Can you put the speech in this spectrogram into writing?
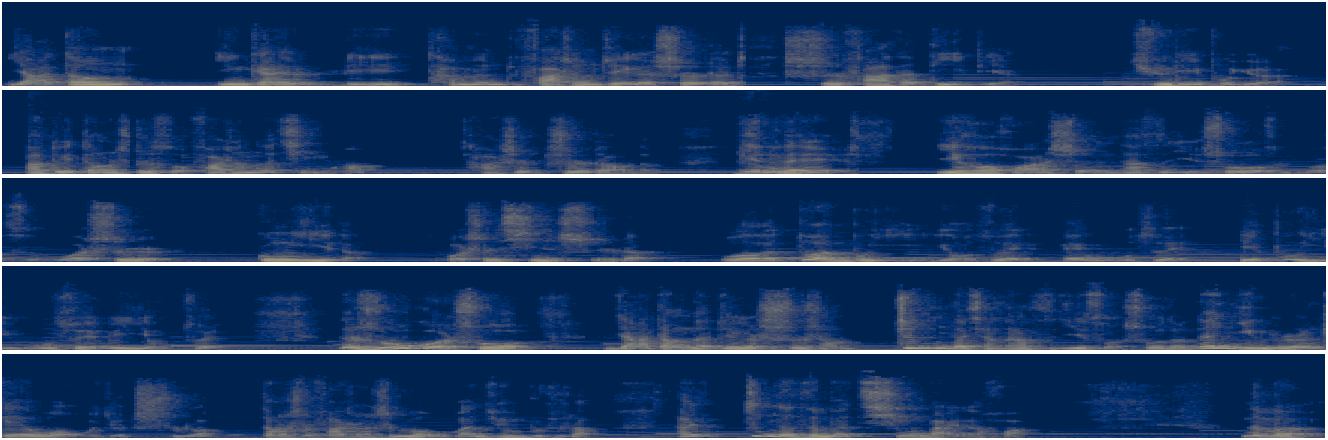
亚当应该离他们发生这个事儿的事发的地点距离不远，他对当时所发生的情况他是知道的，因为耶和华神他自己说过很多次，我是。公义的，我是信实的，我断不以有罪为无罪，也不以无罪为有罪。那如果说亚当在这个世上真的像他自己所说的，那女人给我我就吃了，当时发生什么我完全不知道，他真的这么清白的话，那么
